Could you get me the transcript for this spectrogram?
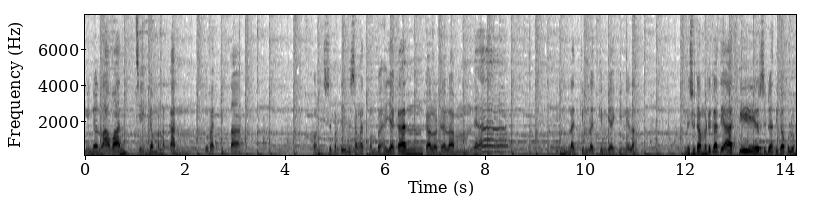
minion lawan sehingga menekan turret kita. Kondisi seperti itu sangat membahayakan kalau dalam ya ini late game late game kayak gini lah. Ini sudah mendekati akhir sudah 36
